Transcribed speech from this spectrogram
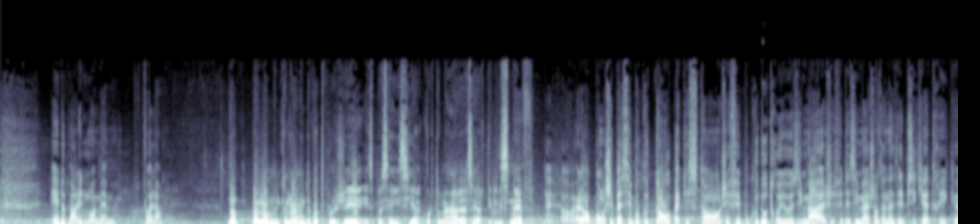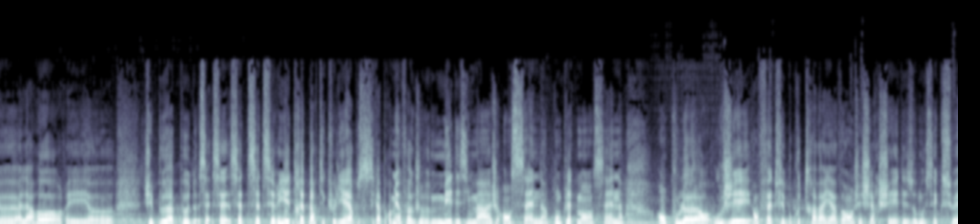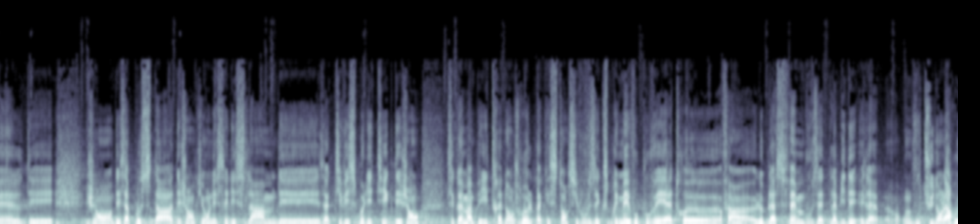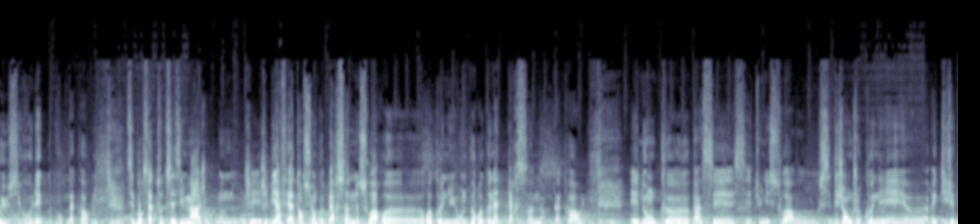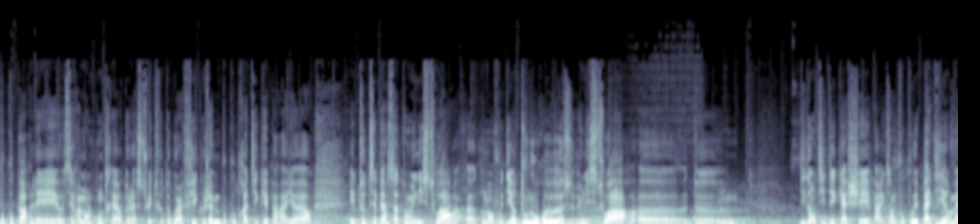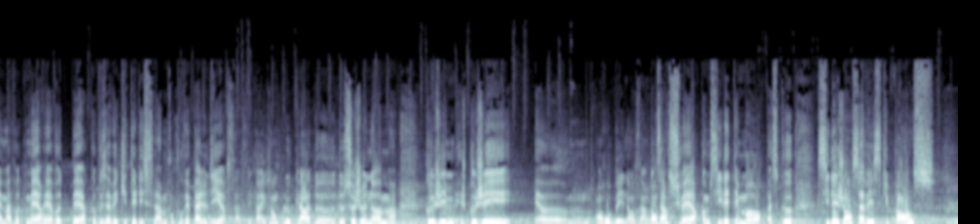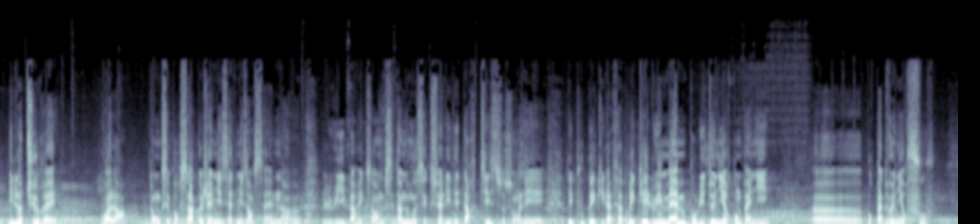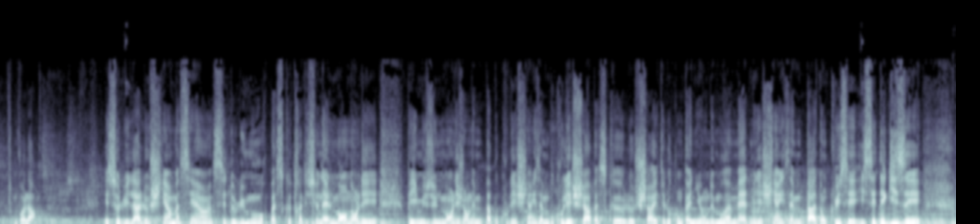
et de parler de moi-même. Voilà. Donc, parlons maintenant de votre projet exposé ici à Cortona, c'est article 19. D'accord. Alors, bon, j'ai passé beaucoup de temps au Pakistan, j'ai fait beaucoup d'autres images, j'ai fait des images dans un asile psychiatrique euh, à Lahore et euh, j'ai peu à peu. De... Cette, cette, série est très particulière parce que c'est la première fois que je mets des images en scène, complètement en scène en couleur, où j'ai en fait fait beaucoup de travail avant. J'ai cherché des homosexuels, des gens, des apostats, des gens qui ont laissé l'islam, des activistes politiques, des gens. C'est quand même un pays très dangereux, le Pakistan. Si vous vous exprimez, vous pouvez être, euh, enfin, le blasphème, vous êtes labidé, la, on vous tue dans la rue, si vous voulez. D'accord. C'est pour ça que toutes ces images, j'ai bien fait attention que personne ne soit re, reconnu. On ne peut reconnaître personne, d'accord. Et donc, euh, ben c'est une histoire où c'est des gens que je connais, euh, avec qui j'ai beaucoup parlé. C'est vraiment le contraire de la street photography que j'aime beaucoup pratiquer par ailleurs. Et toutes ces personnes ont une histoire, euh, comment vous dire, douloureuse, une histoire de d'identité cachée. Par exemple, vous pouvez pas dire, même à votre mère et à votre père, que vous avez quitté l'islam. Vous pouvez pas le dire, ça. C'est par exemple le cas de, ce jeune homme que j'ai euh, enrobé dans un, dans un suaire, comme s'il était mort. Parce que si les gens savaient ce qu'ils pensent, ils le tueraient. Voilà. Donc c'est pour ça que j'ai mis cette mise en scène. Euh, lui, par exemple, c'est un homosexuel, il est artiste. Ce sont les, les poupées qu'il a fabriquées lui-même pour lui tenir compagnie euh, pour pas devenir fou. Voilà. Et celui-là, le chien, bah, c'est de l'humour, parce que traditionnellement, dans les pays musulmans, les gens n'aiment pas beaucoup les chiens, ils aiment beaucoup les chats, parce que le chat était le compagnon de Mohamed, mais les chiens, ils n'aiment pas. Donc lui, il s'est déguisé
